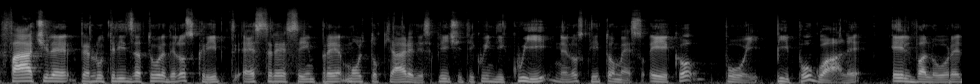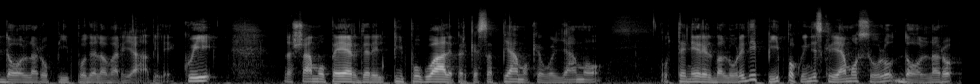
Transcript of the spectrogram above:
facile per l'utilizzatore dello script essere sempre molto chiari ed espliciti. Quindi qui nello script ho messo eco poi pippo uguale e il valore dollaro pippo della variabile. Qui lasciamo perdere il pippo uguale perché sappiamo che vogliamo ottenere il valore di pippo quindi scriviamo solo dollaro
